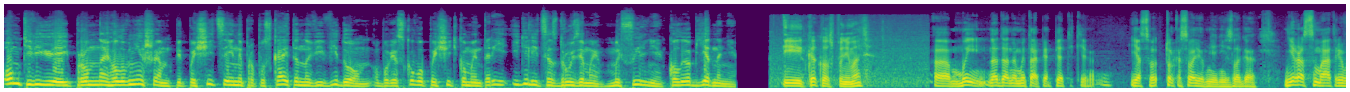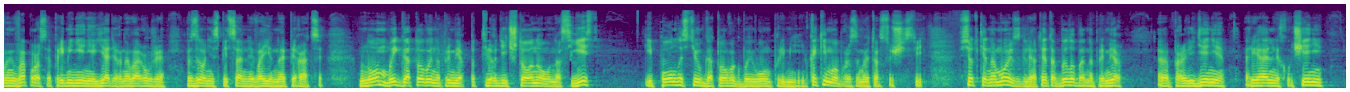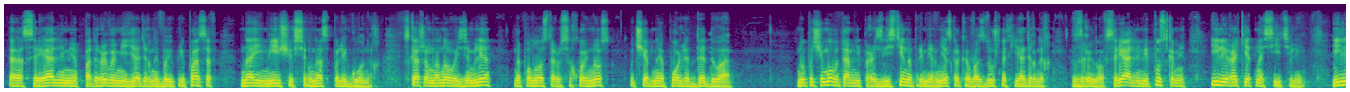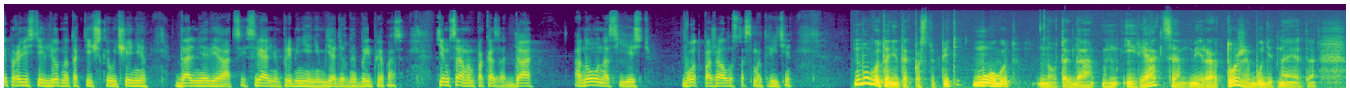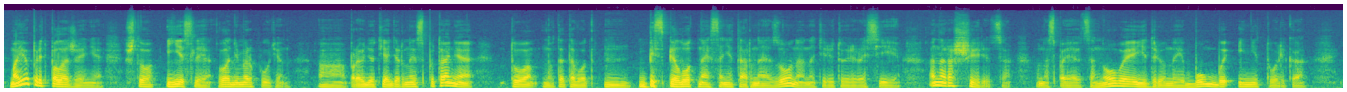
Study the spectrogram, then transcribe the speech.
OMTV.ua про найголовніше. Підпишіться і не пропускайте нові відео. Обов'язково пишіть коментарі і діліться з друзями. Ми сильні, коли об'єднані. И как вас понимать? А, мы на данном этапе, опять-таки, я св- только свое мнение излагаю, не рассматриваем вопросы применения ядерного оружия в зоне специальной военной операции. Но мы готовы, например, подтвердить, что оно у нас есть и полностью готовы к боевому применению. Каким образом это осуществить? Все-таки, на мой взгляд, это было бы, например, э, проведение реальных учений э, с реальными подрывами ядерных боеприпасов на имеющихся у нас полигонах. Скажем, на Новой Земле, на полуострове Сухой Нос, учебное поле Д-2. Ну почему бы там не произвести, например, несколько воздушных ядерных взрывов с реальными пусками или ракет-носителей? Или провести летно-тактическое учение дальней авиации с реальным применением ядерных боеприпасов? Тем самым показать, да, оно у нас есть. Вот, пожалуйста, смотрите. Могут они так поступить? Могут. Но тогда и реакция мира тоже будет на это. Мое предположение, что если Владимир Путин а, проведет ядерные испытания, то вот эта вот беспилотная санитарная зона на территории России, она расширится. У нас появятся новые ядреные бомбы и не только.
